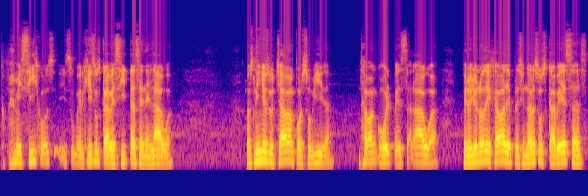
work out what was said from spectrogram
tomé a mis hijos y sumergí sus cabecitas en el agua. Los niños luchaban por su vida, daban golpes al agua, pero yo no dejaba de presionar sus cabezas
